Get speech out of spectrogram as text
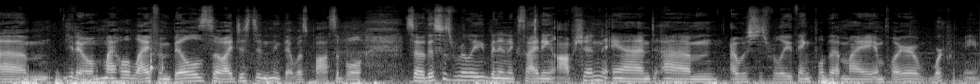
um, you know, my whole life and bills. So I just didn't think that was possible. So this has really been an exciting option, and um, I was just really thankful that my employer worked with me.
